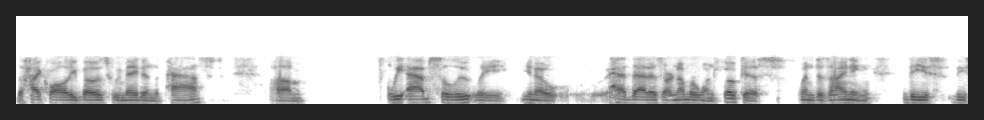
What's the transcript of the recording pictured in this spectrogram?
the high quality bows we made in the past. Um, we absolutely, you know, had that as our number one focus when designing these these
